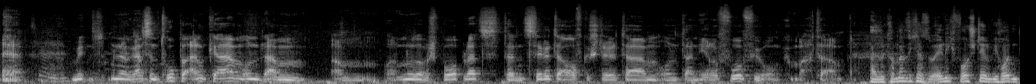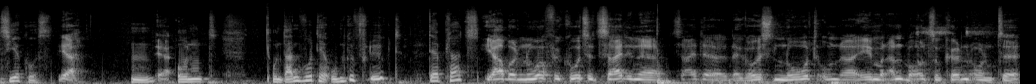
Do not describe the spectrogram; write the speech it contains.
mit, mit, einer ganzen Truppe ankamen und am am, an unserem Sportplatz dann Zelte aufgestellt haben und dann ihre Vorführung gemacht haben. Also kann man sich das so ähnlich vorstellen wie heute ein Zirkus? Ja. Mhm. ja. Und, und dann wurde der umgepflügt? der Platz? Ja, aber nur für kurze Zeit, in der Zeit der, der größten Not, um da eben anbauen zu können. Und äh,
